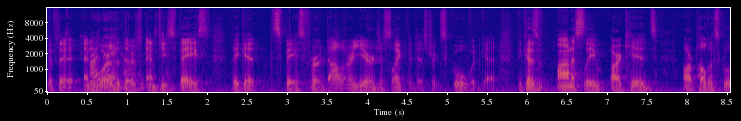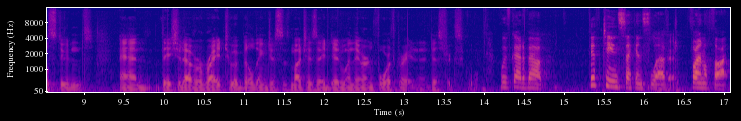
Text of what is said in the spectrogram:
If they, anywhere they? that Oh, there's empty space, they get space for a dollar a year, just like the district school would get. Because honestly, our kids are public school students, and they should have a right to a building just as much as they did when they were in fourth grade in a district school. We've got about 15 seconds left. Okay. Final thought.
